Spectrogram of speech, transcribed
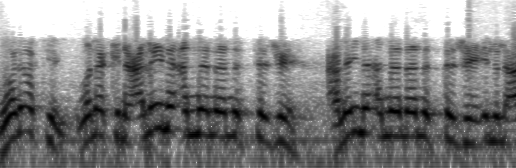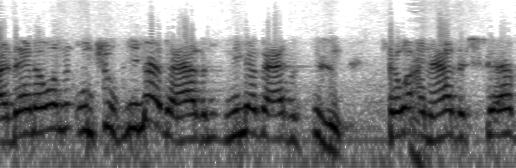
ولكن ولكن علينا أننا نتجه علينا أننا نتجه إلى العدالة ونشوف لماذا هذا لماذا هذا السجن سواء هذا الشاب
